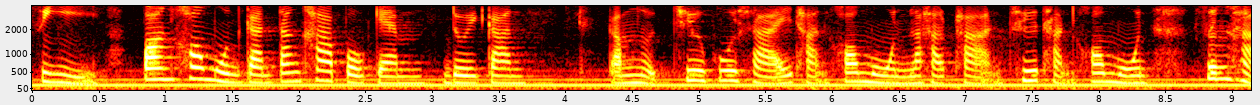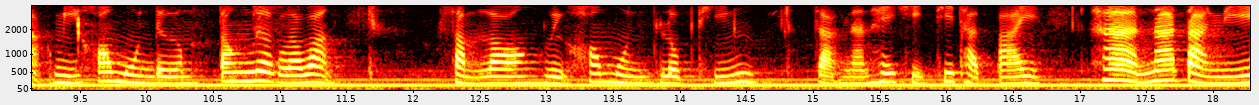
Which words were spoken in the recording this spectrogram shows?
4. ป้อนข้อมูลการตั้งค่าโปรแกรม โดยการ กำหนดชื่อผู้ใช้ฐานข้อมูล รหัสผ่านชื่อฐานข้อมูล ซึ่งหากมีข้อมูลเดิม ต้องเลือกระหว่างสำรองหรือข้อมูลลบทิ้ง จากนั้นให้คลิกที่ถัดไป 5. หน้าต่างนี้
